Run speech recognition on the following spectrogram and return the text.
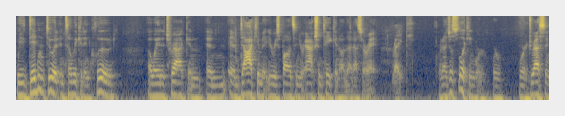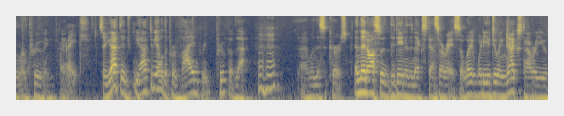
we didn't do it until we could include a way to track and, and, and document your response and your action taken on that SRA. Right. We're not just looking, we're, we're, we're addressing, we're improving. Right? Right. So you have to you have to be able to provide re- proof of that Mm-hmm. uh, when this occurs, and then also the date of the next SRA. So what, what are you doing next? How are you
